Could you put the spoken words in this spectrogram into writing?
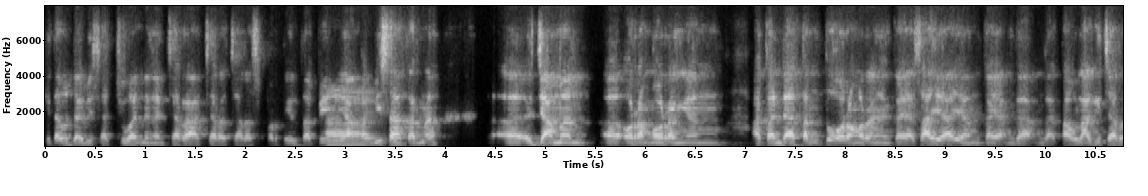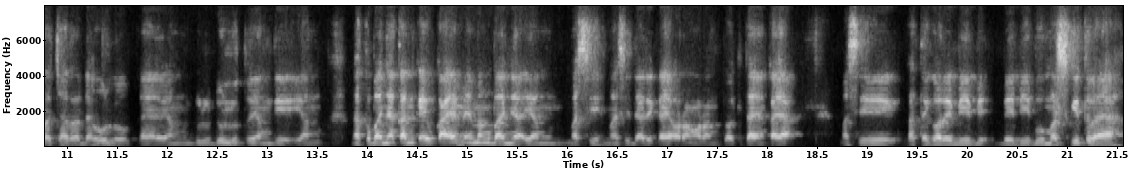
Kita udah bisa cuan dengan cara cara cara seperti itu. Tapi ah, ya nggak bisa karena uh, zaman uh, orang-orang yang akan datang tuh orang-orang yang kayak saya yang kayak nggak nggak tahu lagi cara-cara dahulu. Kayak yang dulu-dulu tuh yang di yang nah kebanyakan kayak UKM emang banyak yang masih masih dari kayak orang-orang tua kita yang kayak masih kategori baby, baby boomers gitu ya,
